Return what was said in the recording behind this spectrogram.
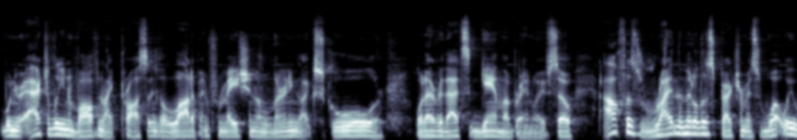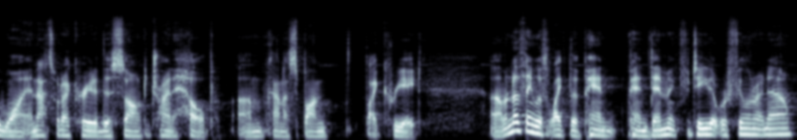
when you're actively involved in like processing a lot of information and learning, like school or whatever, that's gamma brain brainwaves. So alpha's right in the middle of the spectrum. It's what we want, and that's what I created this song to try and help, um, kind of spawn like create. Um, another thing with like the pan- pandemic fatigue that we're feeling right now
